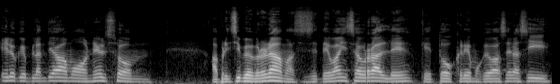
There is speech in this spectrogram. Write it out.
Es lo que planteábamos, Nelson, a principio del programa. Si se te va Insaurralde, que todos creemos que va a ser así,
